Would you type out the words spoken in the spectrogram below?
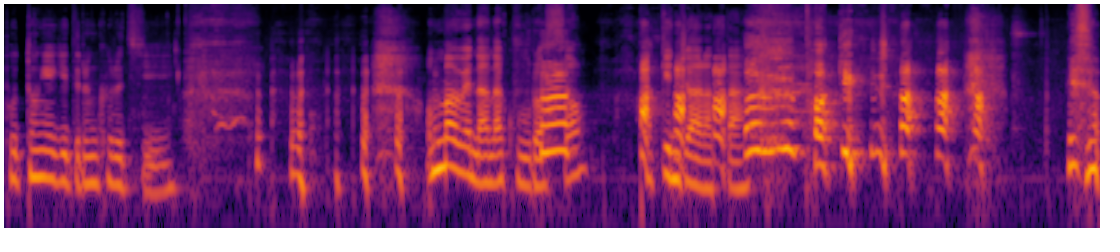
보통 애기들은 그러지. 엄마 왜 나나고 울었어? 바뀐 줄 알았다. 바뀐 그래서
